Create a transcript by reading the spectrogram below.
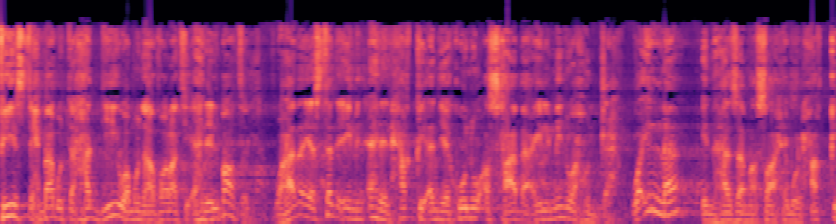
فيه استحباب التحدي ومناظرة أهل الباطل وهذا يستدعي من أهل الحق أن يكونوا أصحاب علم وحجة. وإلا انهزم صاحب الحق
